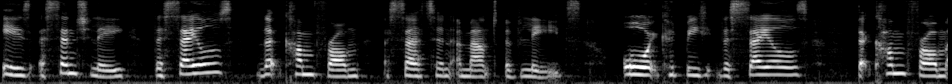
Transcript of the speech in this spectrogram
is essentially the sales that come from a certain amount of leads, or it could be the sales that come from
